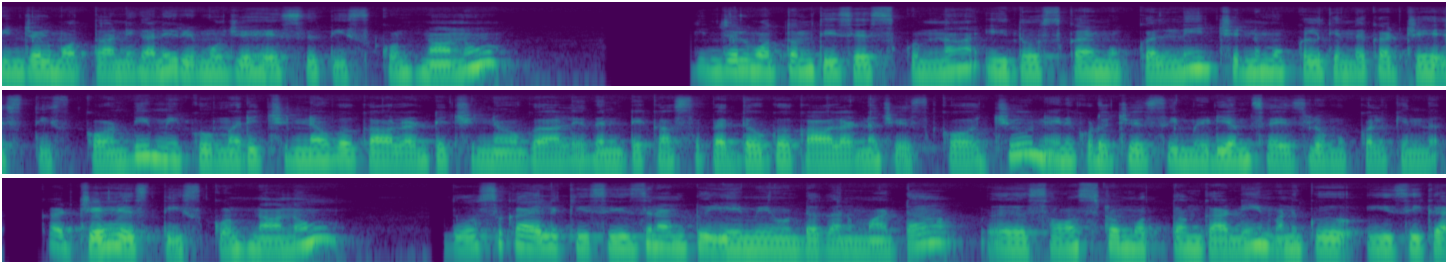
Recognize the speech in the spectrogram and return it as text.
గింజలు మొత్తాన్ని కానీ రిమూవ్ చేసేసి తీసుకుంటున్నాను. గింజలు మొత్తం తీసేసుకున్న ఈ దోసకాయ ముక్కల్ని చిన్న ముక్కల కింద కట్ చేసి తీసుకోండి. మీకు మరి చిన్నగా కావాలంటే చిన్నగా లేదంటే కాస్త పెద్దగా కావాలన్నా చేసుకోవచ్చు. నేను ఇక్కడ వచ్చేసి మీడియం సైజులో ముక్కల కింద కట్ చేసేసి తీసుకుంటున్నాను. దోసకాయలకి సీజన్ అంటూ ఏమీ ఉండదన్నమాట. సంవత్సరం మొత్తం కానీ మనకు ఈజీగా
